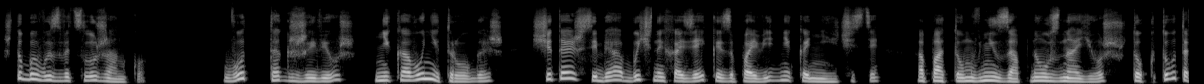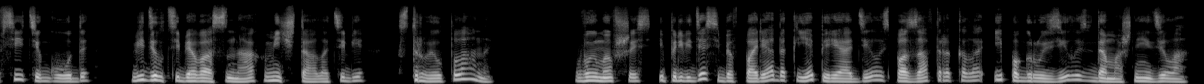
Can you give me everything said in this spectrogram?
чтобы вызвать служанку. «Вот так живешь, никого не трогаешь, считаешь себя обычной хозяйкой заповедника нечисти, а потом внезапно узнаешь, что кто-то все эти годы видел тебя во снах, мечтал о тебе, строил планы. Вымывшись и приведя себя в порядок, я переоделась, позавтракала и погрузилась в домашние дела.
